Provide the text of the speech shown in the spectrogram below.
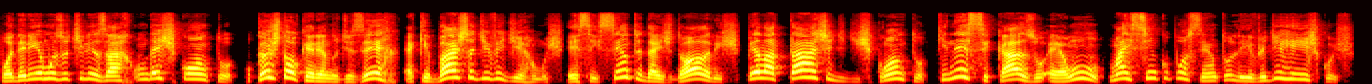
poderíamos utilizar um desconto. O que eu estou querendo dizer é que basta dividirmos esses 110 dólares pela taxa de desconto, que, nesse caso, é 1 mais 5% livre de riscos.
